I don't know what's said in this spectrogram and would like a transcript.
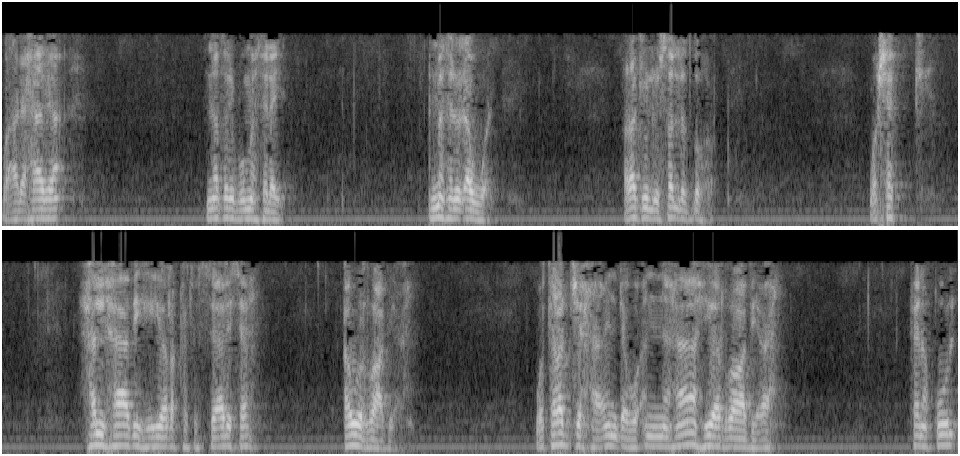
وعلى هذا نضرب مثلين. المثل الأول رجل يصلي الظهر. وشك هل هذه هي الركعة الثالثة أو الرابعة؟ وترجح عنده أنها هي الرابعة. فنقول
